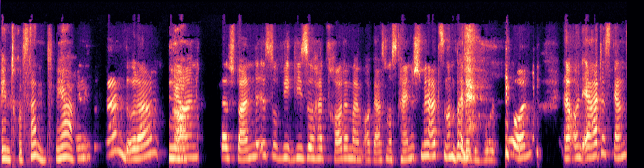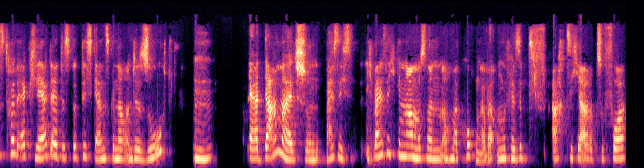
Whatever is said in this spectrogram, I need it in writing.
Interessant, ja. Interessant, oder? Ja. Und das Spannende ist, so wie, wieso hat Frau dann beim Orgasmus keine Schmerzen und bei der Geburt schon? Und er hat es ganz toll erklärt, er hat es wirklich ganz genau untersucht. Mhm. Er hat damals schon, weiß nicht, ich weiß nicht genau, muss man noch mal gucken, aber ungefähr 70, 80 Jahre zuvor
